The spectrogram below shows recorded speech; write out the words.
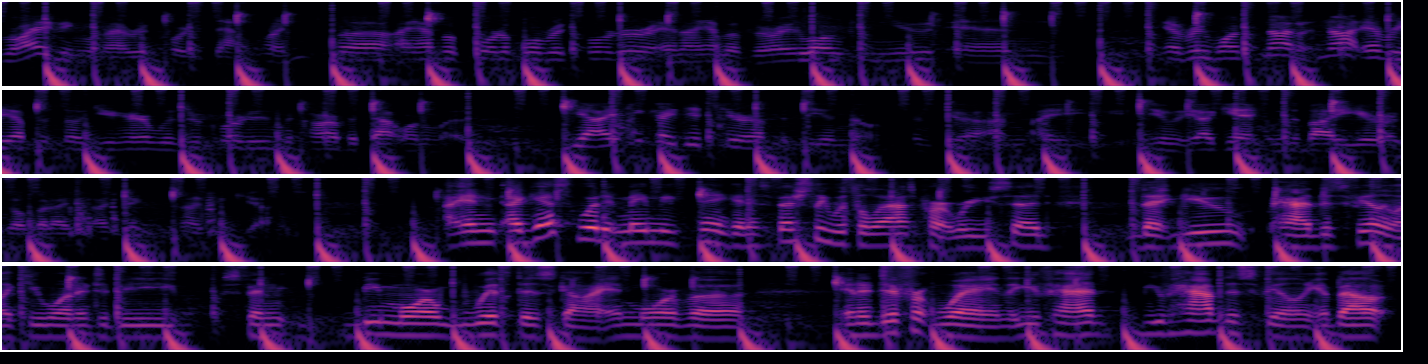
driving when I recorded that one. I have a portable recorder and I have a very long commute, and every once not not every episode you hear was recorded in the car, but that one was. Yeah, I think I did tear up at the end though. Since I'm, I again it was about a year ago, but I, I think I think yes. And I guess what it made me think, and especially with the last part where you said that you had this feeling like you wanted to be spend be more with this guy and more of a in a different way, and that you've had you have this feeling about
